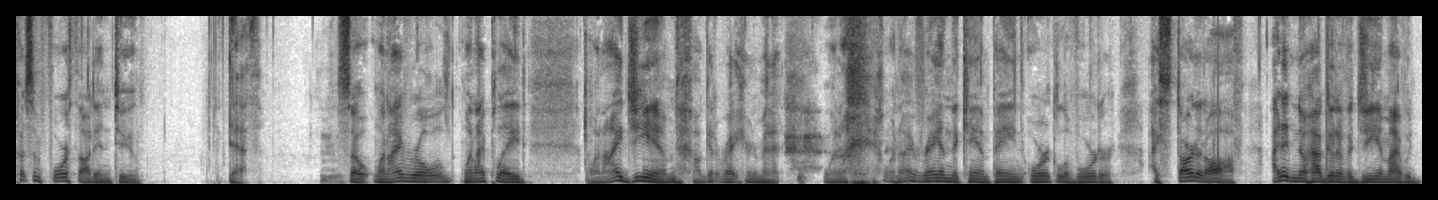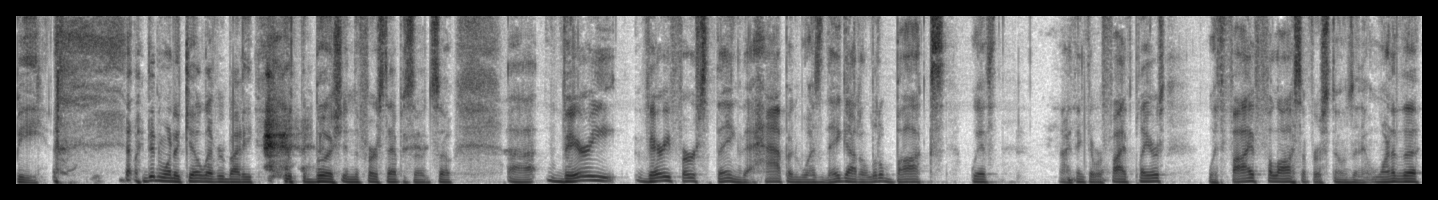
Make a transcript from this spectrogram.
put some forethought into death. Mm-hmm. So when I rolled, when I played, when I GM'd, I'll get it right here in a minute. When I when I ran the campaign Oracle of Order, I started off. I didn't know how good of a GM I would be. I didn't want to kill everybody with the bush in the first episode. So, uh, very, very first thing that happened was they got a little box with, I think there were five players with five philosopher stones in it. One of the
